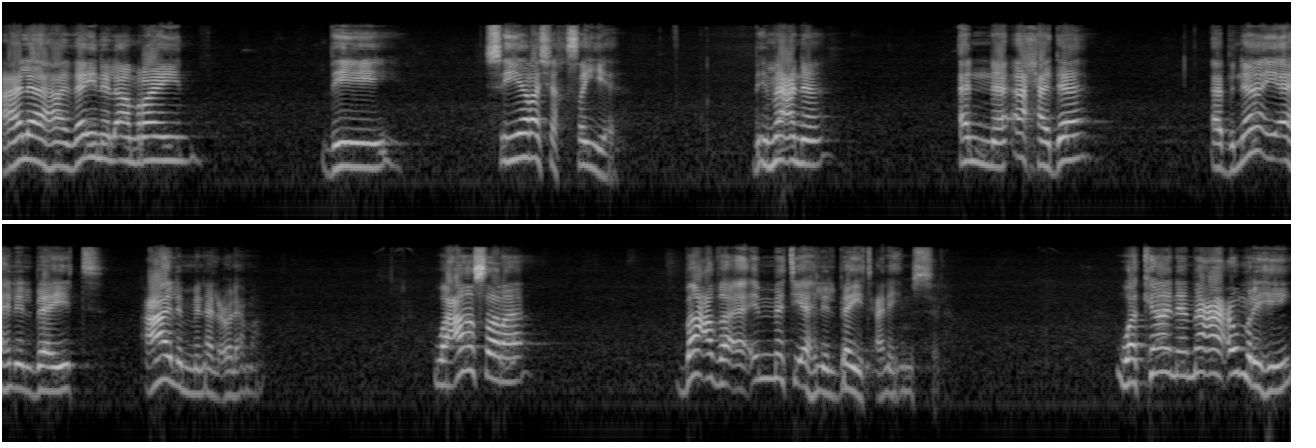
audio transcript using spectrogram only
على هذين الأمرين بسيرة شخصية بمعنى أن أحد أبناء أهل البيت عالم من العلماء. وعاصر بعض أئمة أهل البيت عليهم السلام. وكان مع عمره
